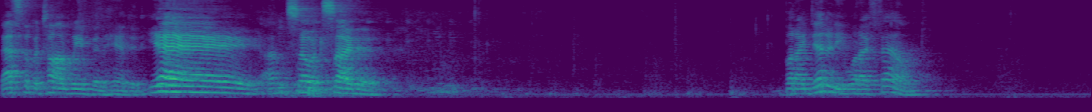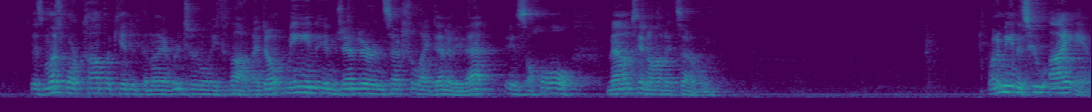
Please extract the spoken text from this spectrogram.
That's the baton we've been handed. Yay! I'm so excited. But identity, what I found, is much more complicated than I originally thought. And I don't mean in gender and sexual identity, that is a whole mountain on its own. What I mean is who I am.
